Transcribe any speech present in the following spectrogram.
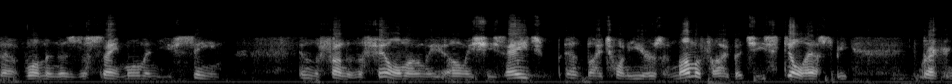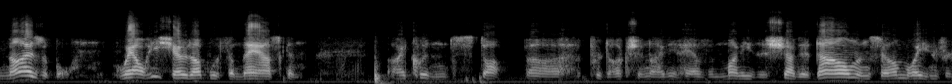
that woman as the same woman you've seen in the front of the film. Only, only she's aged by 20 years and mummified, but she still has to be recognizable. Well, he showed up with a mask, and I couldn't stop uh, production. I didn't have the money to shut it down, and so I'm waiting for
